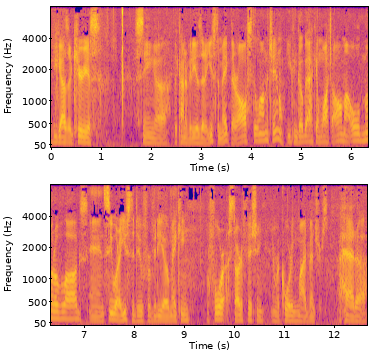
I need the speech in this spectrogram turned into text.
If you guys are curious, seeing uh, the kind of videos that I used to make, they're all still on the channel. You can go back and watch all my old moto vlogs and see what I used to do for video making before I started fishing and recording my adventures. I had, uh,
